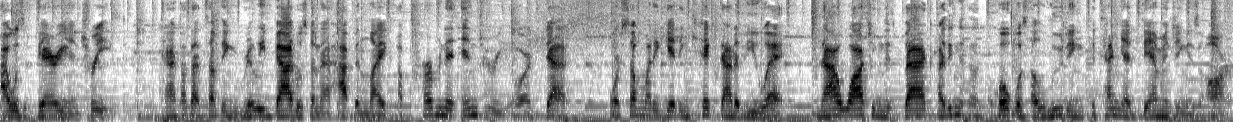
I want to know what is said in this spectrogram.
I was very intrigued, and I thought that something really bad was going to happen like a permanent injury or a death or somebody getting kicked out of UA. Now watching this back, I think the quote was alluding to Tenya damaging his arm.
